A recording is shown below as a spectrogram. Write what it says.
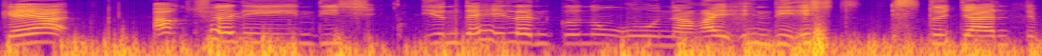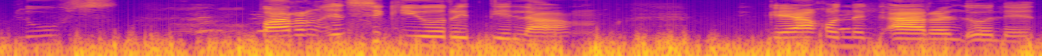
Kaya, actually, hindi yung dahilan ko nung una, kay hindi est- estudyante blues. Parang insecurity lang. Kaya ako nag-aral ulit.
